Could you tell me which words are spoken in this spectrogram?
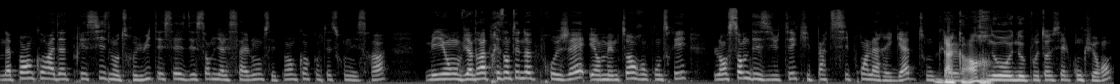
on n'a pas encore la date précise, mais entre le 8 et 16 décembre, il y a le salon, on ne sait pas encore quand est-ce qu'on y sera. Mais on viendra présenter notre projet et en même temps rencontrer l'ensemble des IUT qui participeront à la régate, donc euh, D'accord. nos, nos potentiels concurrents.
